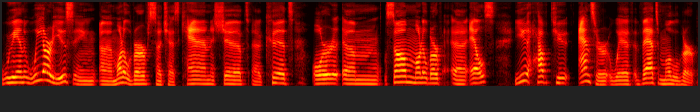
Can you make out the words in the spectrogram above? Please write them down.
When we are using uh, modal verbs such as can, should, uh, could, or um, some modal verb uh, else, you have to answer with that modal verb.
